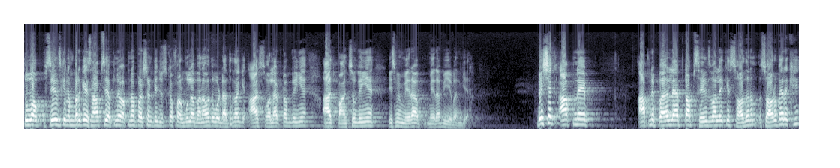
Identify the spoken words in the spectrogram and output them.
तो वो सेल्स के नंबर के हिसाब से अपने, अपना परसेंटेज उसका फॉर्मूला बना हुआ तो वो डालता था कि आज सौ लैपटॉप गई हैं, आज पाँच सौ गई हैं, इसमें मेरा मेरा भी ये बन गया। बेशक आपने आपने पर लैपटॉप सेल्स वाले के सौ सौ रुपए रखे,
